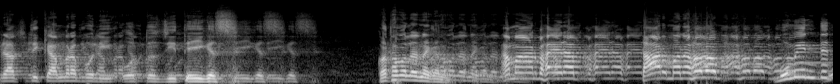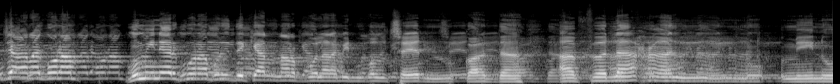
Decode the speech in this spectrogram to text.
প্রার্থীকে আমরা বলি ও তো জিতেই গেছে। কথা বলে না কেন? আমার ভাইরা তার মানে হলো মুমিনদের যে আনা গোনা মুমিনের গুণাবলী দেখে আল্লাহ রাব্বুল আলামিন বলছেন কদ আফলাহাল মুমিনুন।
